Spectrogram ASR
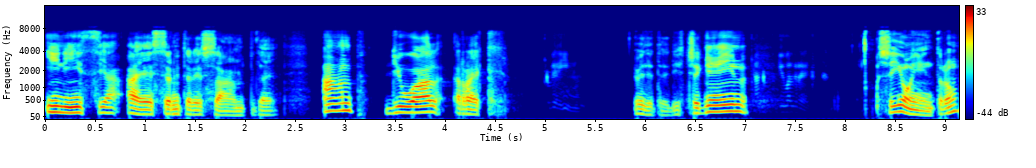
inizia a essere interessante. Amp Dual Rec. Vedete, dice gain. Se io entro,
